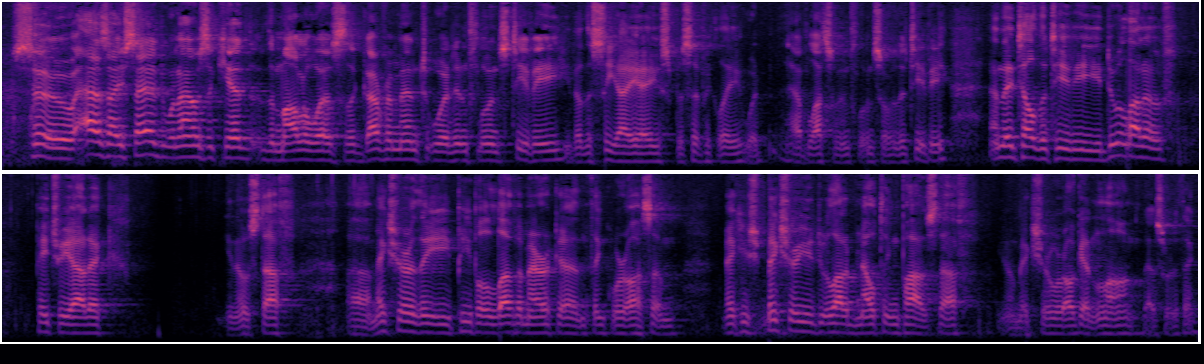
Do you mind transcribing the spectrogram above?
So, as I said, when I was a kid, the model was the government would influence TV. You know, the CIA specifically would have lots of influence over the TV. And they'd tell the TV, do a lot of patriotic, you know, stuff. Uh, make sure the people love America and think we're awesome. Make, you, make sure you do a lot of melting pot stuff. You know, make sure we're all getting along, that sort of thing.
